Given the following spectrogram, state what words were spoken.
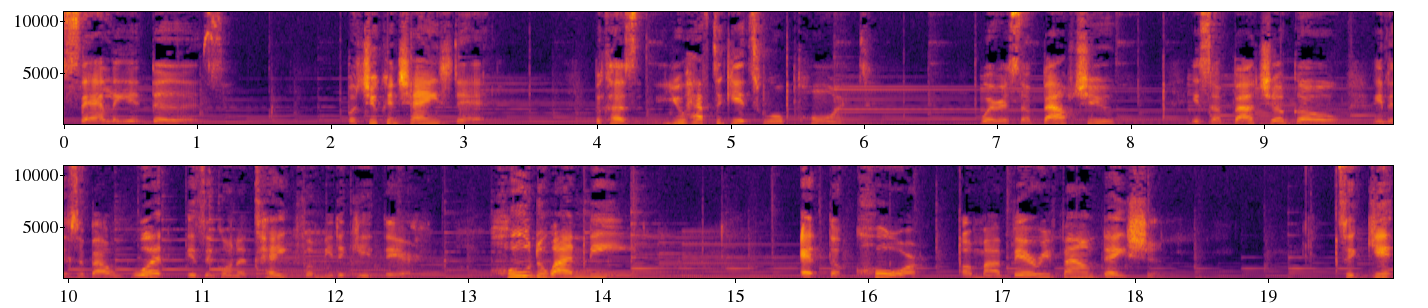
Sadly, it does. But you can change that because you have to get to a point where it's about you, it's about your goal, and it's about what is it going to take for me to get there. Who do I need at the core of my very foundation to get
